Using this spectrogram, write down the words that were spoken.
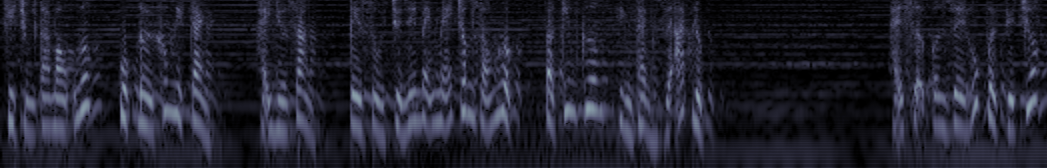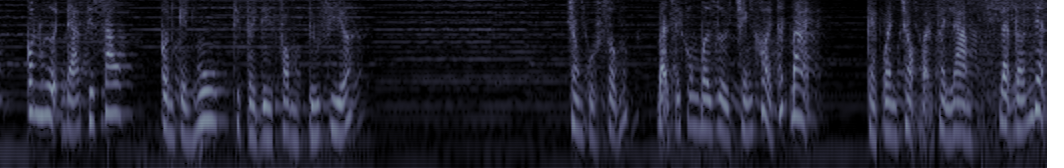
Khi chúng ta mong ước, cuộc đời không nghịch cảnh, hãy nhớ rằng, cây rồi trở nên mạnh mẽ trong gió ngược và kim cương hình thành dưới áp lực. Hãy sợ con dê húc về phía trước, con ngựa đá phía sau còn kẻ ngu thì phải đề phòng tứ phía. Trong cuộc sống, bạn sẽ không bao giờ tránh khỏi thất bại. Cái quan trọng bạn phải làm là đón nhận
